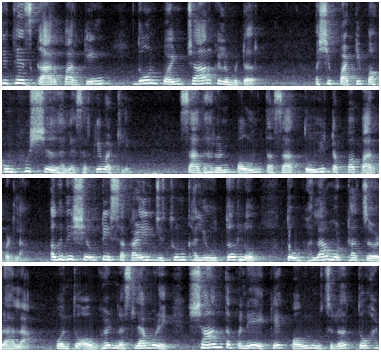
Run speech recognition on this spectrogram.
तिथेच कार पार्किंग दोन पॉईंट चार किलोमीटर. अशी पाटी पाहून हुश्य झाल्यासारखे वाटले. साधारण पाऊण तासात तोही टप्पा पार पडला. अगदी शेवटी सकाळी जिथून खाली उतरलो तो भला मोठा चढ आला. पण तो अवघड नसल्यामुळे शांतपणे एक एक पाऊल उचलत तो हा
